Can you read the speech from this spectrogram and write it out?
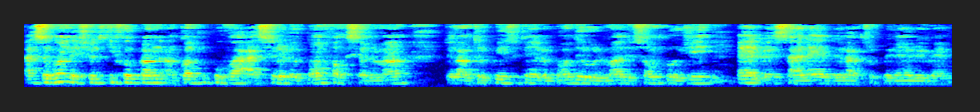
La seconde des choses qu'il faut prendre en compte pour pouvoir assurer le bon fonctionnement de l'entreprise ou le bon déroulement de son projet est le salaire de l'entrepreneur lui-même.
